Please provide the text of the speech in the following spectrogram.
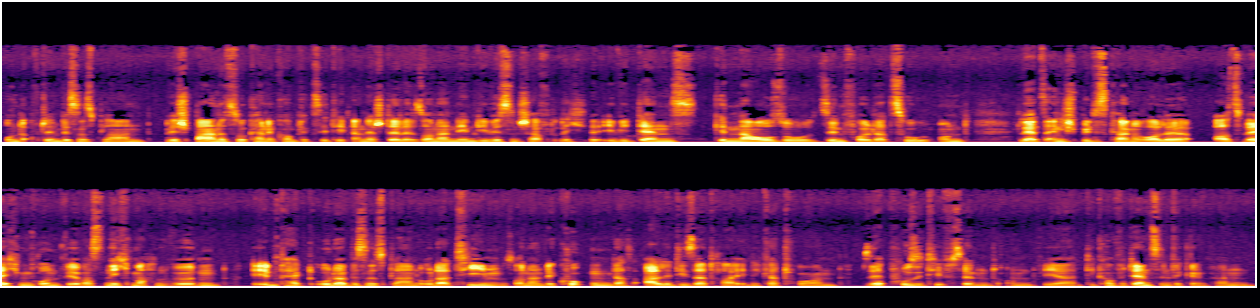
und auf den Businessplan. Wir sparen uns nur keine Komplexität an der Stelle, sondern nehmen die wissenschaftliche Evidenz genauso sinnvoll dazu und letztendlich spielt es keine Rolle, aus welchem Grund wir was nicht machen würden, Impact oder Businessplan oder Team, sondern wir gucken, dass alle dieser drei Indikatoren sehr positiv sind und wir die Konfidenz entwickeln können,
